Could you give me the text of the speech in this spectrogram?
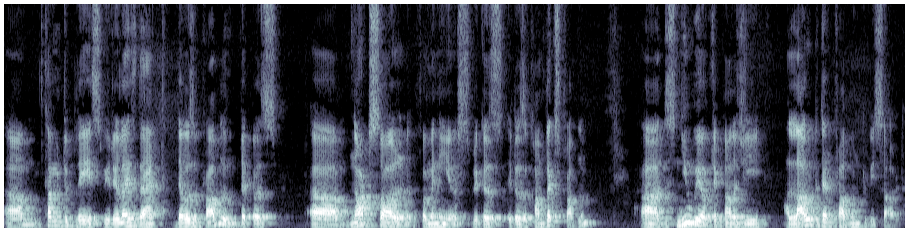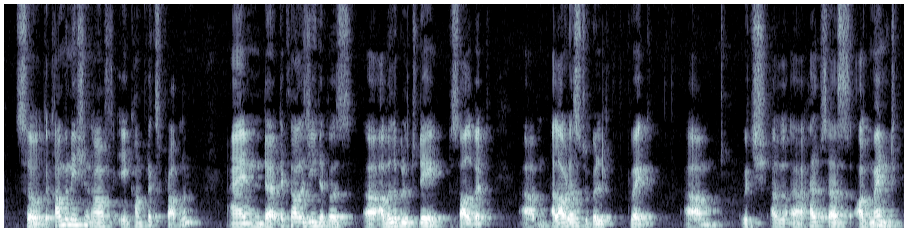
um, come into place, we realized that there was a problem that was uh, not solved for many years because it was a complex problem. Uh, this new way of technology allowed that problem to be solved. So the combination of a complex problem and uh, technology that was uh, available today to solve it um, allowed us to build Twig, um, which uh, helps us augment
